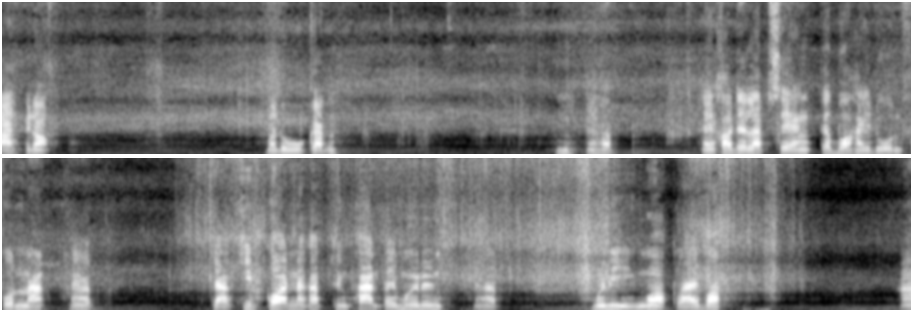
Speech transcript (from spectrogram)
อะพี่น้องมาดูกันนี่นะครับ ให้เขาได้รับแสงแต่บ่ให้โดนฝนหนักนะครับ จากคลิปก้อนนะครับถึงผ่านไปมือหนึงนะครับ มือนี้งอกลายบ่อะ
